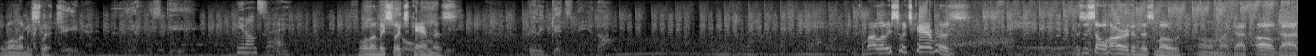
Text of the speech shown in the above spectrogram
It won't let me I switch. date. Me and Misty. You don't say. Won't let me switch So cameras. Really gets me, you know? Come on, let me switch cameras. This is so hard in this mode. Oh my god. Oh god.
